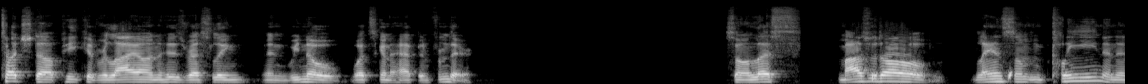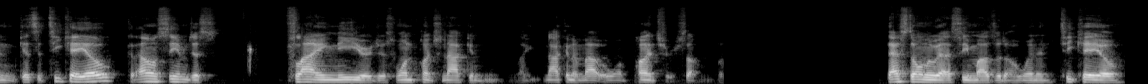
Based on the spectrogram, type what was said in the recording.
touched up, he could rely on his wrestling, and we know what's going to happen from there. So unless Masvidal lands something clean and then gets a TKO, because I don't see him just flying knee or just one punch knocking like knocking him out with one punch or something. But that's the only way I see Masvidal winning TKO.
